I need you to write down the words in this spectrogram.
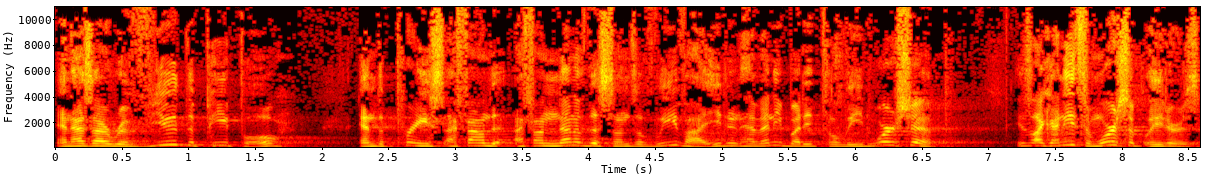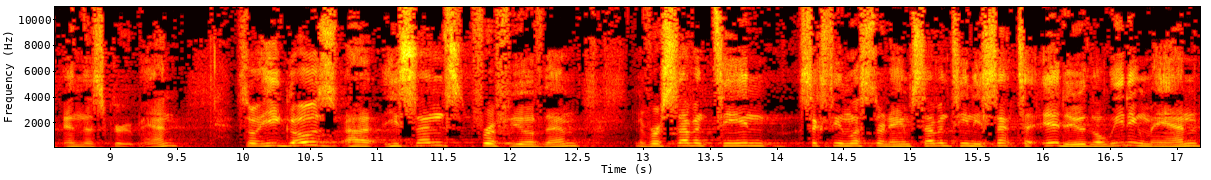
And as I reviewed the people and the priests, I found, that, I found none of the sons of Levi. He didn't have anybody to lead worship. He's like, I need some worship leaders in this group, man. So he goes, uh, he sends for a few of them. In verse 17, 16 lists their names. 17, he sent to Iddo, the leading man.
